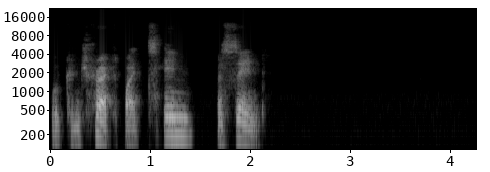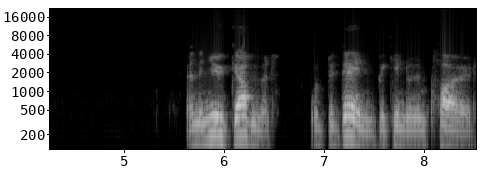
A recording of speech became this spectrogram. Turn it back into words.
would contract by 10%, and the new government would then begin to implode.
